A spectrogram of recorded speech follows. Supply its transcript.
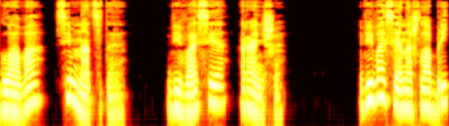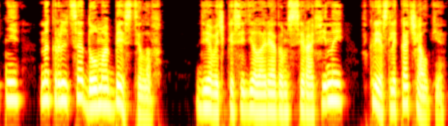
Глава 17. Вивасия раньше. Вивасия нашла Бритни на крыльце дома Бестилов. Девочка сидела рядом с Серафиной в кресле качалки.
